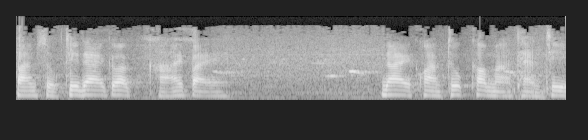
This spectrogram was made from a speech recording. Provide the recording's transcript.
ความสุขที่ได้ก็หายไป ได้ความทุกข์เข้ามาแทนที่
